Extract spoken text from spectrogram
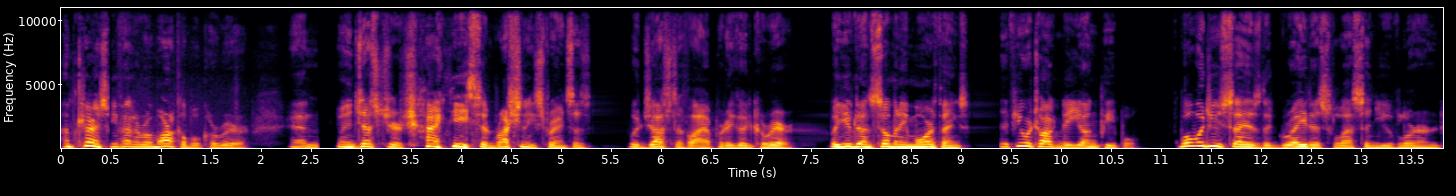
I'm curious, you've had a remarkable career, and I mean, just your Chinese and Russian experiences would justify a pretty good career. But you've done so many more things. If you were talking to young people, what would you say is the greatest lesson you've learned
